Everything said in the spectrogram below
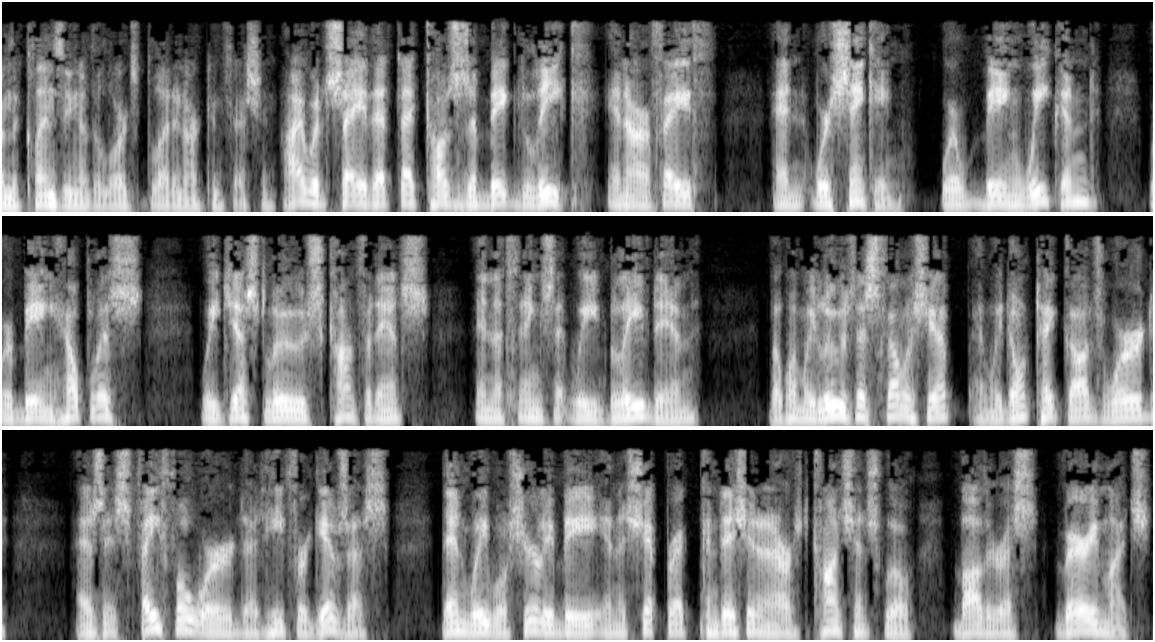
from the cleansing of the Lord's blood in our confession? I would say that that causes a big leak in our faith and we're sinking. We're being weakened. We're being helpless. We just lose confidence in the things that we believed in but when we lose this fellowship and we don't take God's word as his faithful word that he forgives us, then we will surely be in a shipwreck condition and our conscience will bother us very much.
